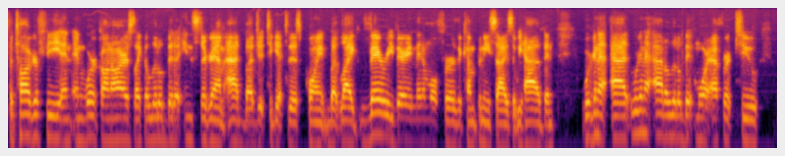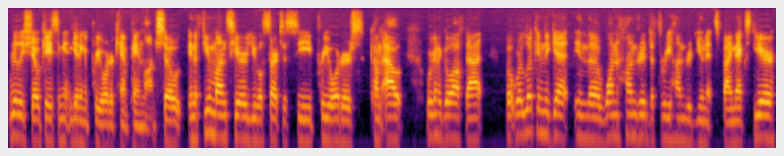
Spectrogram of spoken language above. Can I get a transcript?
photography and, and work on ours, like a little bit of Instagram ad budget to get to this point, but like very, very minimal for the company size that we have. And we're gonna add we're gonna add a little bit more effort to really showcasing it and getting a pre-order campaign launched. So in a few months here, you will start to see pre-orders come out. We're gonna go off that but we're looking to get in the 100 to 300 units by next year.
